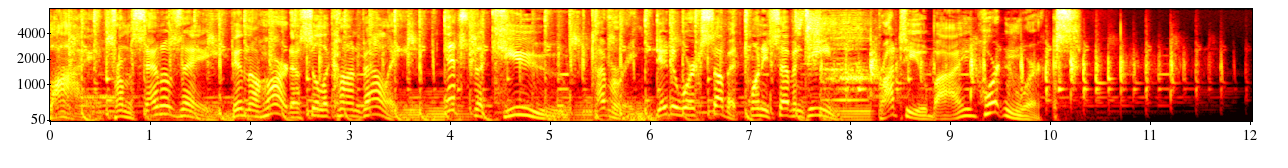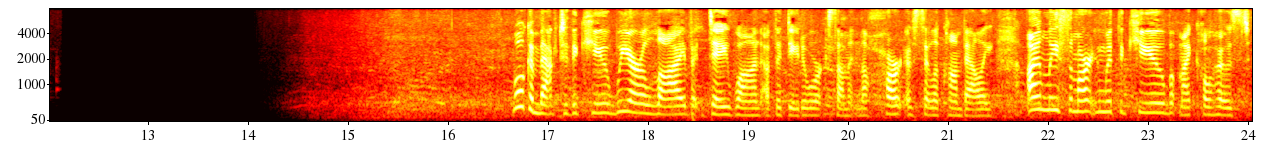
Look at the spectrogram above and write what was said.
Live from San Jose, in the heart of Silicon Valley, it's theCUBE, covering DataWorks Summit 2017. Brought to you by Hortonworks. Welcome back to theCUBE. We are live at day one of the DataWorks Summit in the heart of Silicon Valley. I'm Lisa Martin with theCUBE, my co-host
